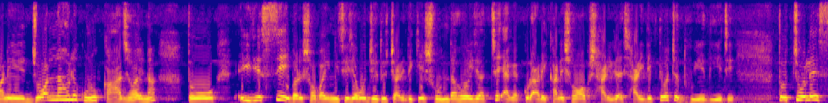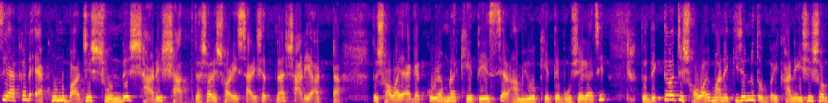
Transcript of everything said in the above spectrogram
মানে জল না হলে কোনো কাজ হয় না। তো এই যে এসছি, এবারে সবাই নিচে যাব, যেহেতু চারিদিকে সন্ধ্যা হয়ে যাচ্ছে, এক এক করে, আর এখানে সব শাড়িরা শাড়ি দেখতে পাচ্ছ, ধুয়ে দিয়েছে। তো চলে এসছি এখন এখন বাজে সন্ধ্যে সাড়ে সাতটা সাড়ে সাড়ে সাড়ে সাতটা সাড়ে আটটা। তো সবাই এক এক করে আমরা খেতে এসছি, আর আমিও খেতে বসে গেছি। তো দেখতে পাচ্ছি সবাই মানে কি জানো তো, এখানে এসে সব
